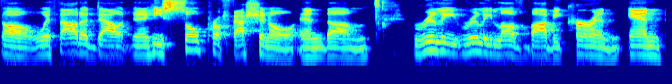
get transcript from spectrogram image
Oh, without a doubt. He's so professional and um, really, really love Bobby Curran. And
